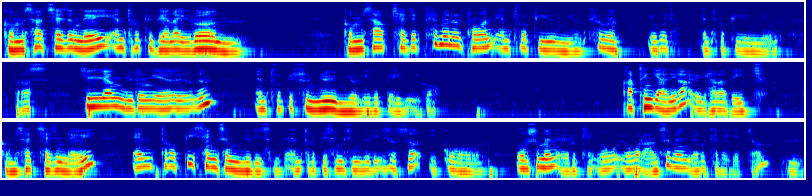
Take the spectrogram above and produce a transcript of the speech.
검사 최적 내의 엔트로피 변화율은 검사 최적 표면을 통한 엔트로피 유입률, 표면, 이거죠. 엔트로피 유입률 플러스 질량 유동에는 엔트로피 순유입률, 이거 빼기 이거. 같은 게 아니라 여기 하나 더 있죠. 검사 최적 내의 엔트로피 생성률이 있습니다. 엔트로피 생성률이 있어서 이꼴 없으면 이렇게 요, 요걸 안 쓰면 이렇게 되겠죠. 음.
